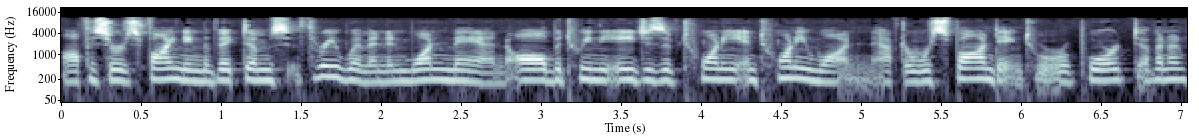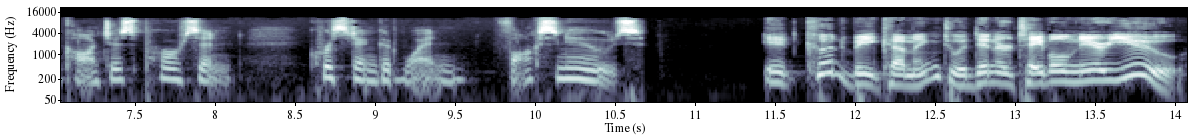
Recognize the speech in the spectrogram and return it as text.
Officers finding the victims, three women and one man, all between the ages of 20 and 21, after responding to a report of an unconscious person. Kristen Goodwin, Fox News. It could be coming to a dinner table near you.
